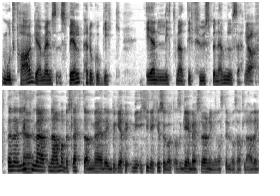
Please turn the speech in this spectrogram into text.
mot faget, mens spillpedagogikk er en litt mer diffus benevnelse. Ja, Den er litt Eh. mer nærmere beslekta med det begrepet vi ikke liker så godt, altså game-based learning eller spillbasert læring.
